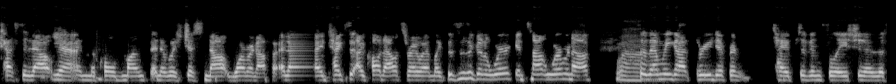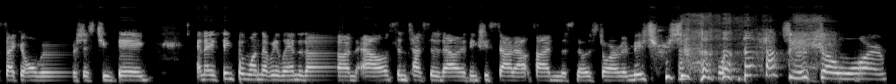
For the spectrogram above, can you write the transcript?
tested it out yeah. in the cold months and it was just not warm enough. And I, I texted, I called Alex right away. I'm like, this isn't going to work. It's not warm enough. Wow. So then we got three different types of insulation and the second one was just too big. And I think the one that we landed on, Allison tested it out. I think she sat outside in the snowstorm and made sure she was, she was so warm.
